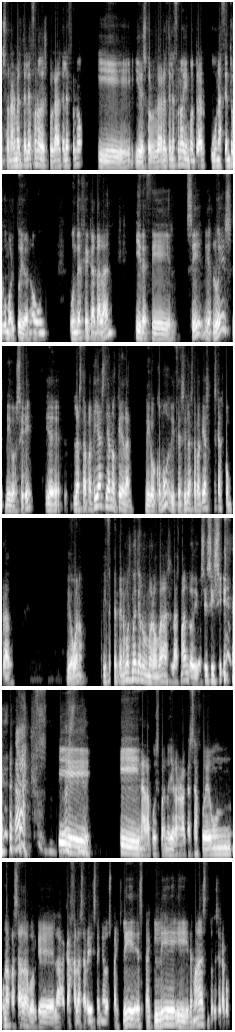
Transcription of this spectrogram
sonarme el teléfono, descolgar el teléfono y, y, descolgar el teléfono y encontrar un acento como el tuyo, ¿no? Un, un DG catalán y decir, sí, Luis, digo, sí, y, eh, las zapatillas ya no quedan. Digo, ¿cómo? Dice, sí, las zapatillas que has comprado. Digo, bueno, dice, tenemos medio número más, las mando. Digo, sí, sí, sí. Ah, y, Y nada, pues cuando llegaron a casa fue una pasada porque la caja las había diseñado Spike Lee, Spike Lee y demás. Entonces era como,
